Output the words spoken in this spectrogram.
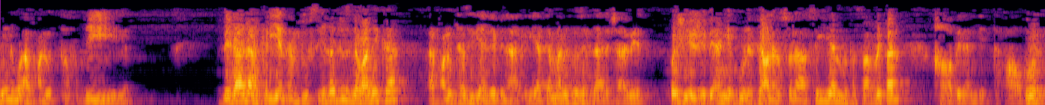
منه أفعل التفضيل. بلا ناكريا أمدو صيغة جزء لوانيك أفعل التزيل اللي بناء كريا كما نتوزح هذا شعبير وشي يجب بأن يكون فعلا ثلاثيا متصرفا قابلا للتفاضل.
